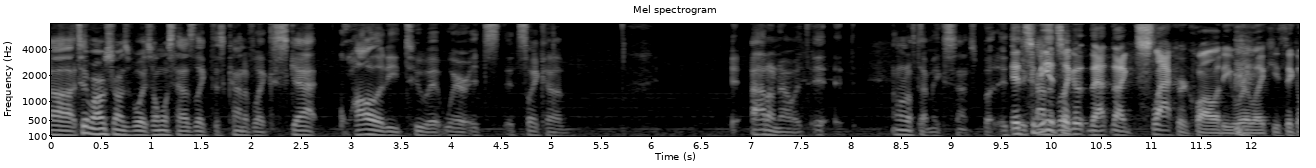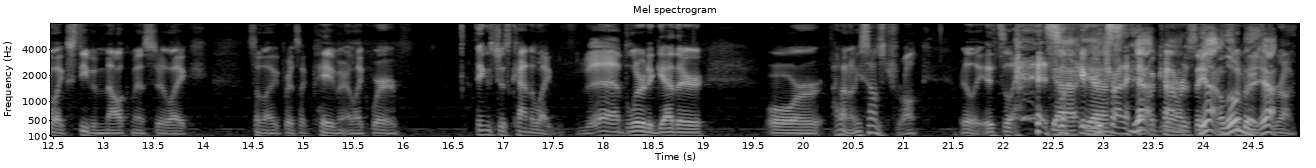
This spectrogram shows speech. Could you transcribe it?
uh, Tim Armstrong's voice almost has like this kind of like scat quality to it, where it's it's like a I don't know. It, it, it- I don't know if that makes sense, but it, It, it to me, it's like, a, that like slacker quality where like you think of like Stephen Malkmus or like something like where it's like pavement or like where things just kind of like bleh, blur together, or I don't know. He sounds drunk. Really, it's like it's Yeah, like if yeah. you're trying to Yeah, have a conversation. Yeah, a little bit, yeah. Drunk.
